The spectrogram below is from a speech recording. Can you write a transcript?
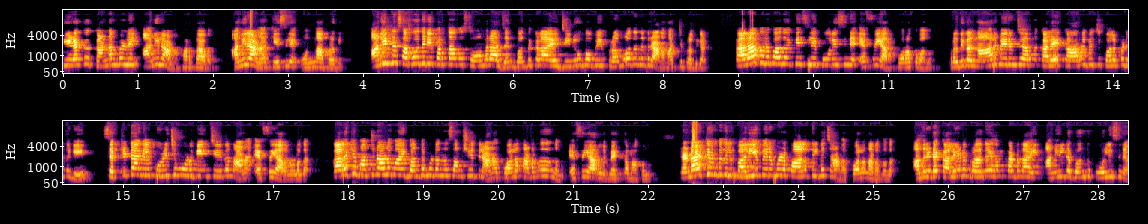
കിഴക്ക് കണ്ണമ്പള്ളി അനിലാണ് ഭർത്താവ്. അനിലാണ് കേസിലെ ഒന്നാം പ്രതി. അനിലിന്റെ സഹോദരി ഭർത്താവ് സോമരാജൻ ബന്ധുക്കളായ ജിനു ഗോപി പ്രമോദ് എന്നിവരാണ് മറ്റു പ്രതികൾ. കലാകൊലപാതക കേസിലെ പോലീസിന്റെ എഫ്ഐആർ പുറത്തു വന്നു. പ്രതികൾ നാലുപേരും ചേർന്ന് കലയെ കാറിൽ വെച്ച് കൊലപ്പെടുത്തുകയും സെപ്റ്റി ടാങ്കിൽ കുഴിച്ചു മൂടുകയും ചെയ്തെന്നാണ് എഫ്ഐആറിലുള്ളത്. കലയ്ക്ക് മറ്റൊരാളുമായി ബന്ധമുണ്ടെന്ന സംശയത്തിലാണ് കൊല നടന്നതെന്നും എഫ്ഐആറിൽ വ്യക്തമാക്കുന്നു. രണ്ടായിരത്തി ഒൻപതിൽ വലിയ പെരുമ്പുഴ പാലത്തിൽ വെച്ചാണ് കൊല നടന്നത്. അതിനിടെ കലയുടെ മൃതദേഹം കണ്ടതായി അനിലിന്റെ ബന്ധു പോലീസിന്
